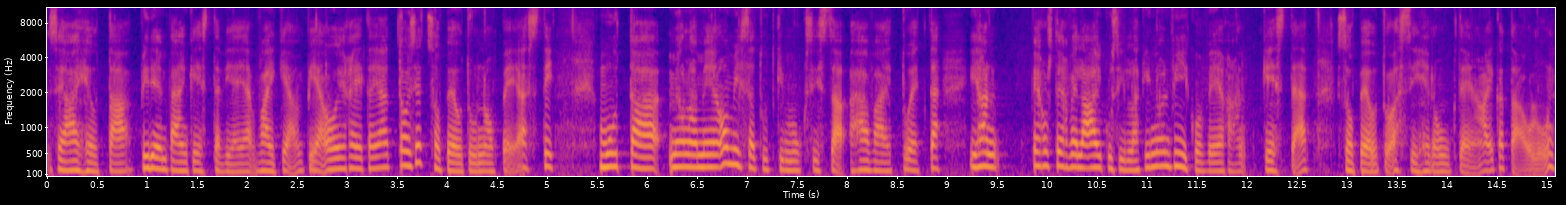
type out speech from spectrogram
se aiheuttaa pidempään kestäviä ja vaikeampia oireita ja toiset sopeutuu nopeasti. Mutta me ollaan meidän omissa tutkimuksissa havaittu, että ihan perusterveillä aikuisillakin noin viikon verran kestää sopeutua siihen uuteen aikatauluun.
